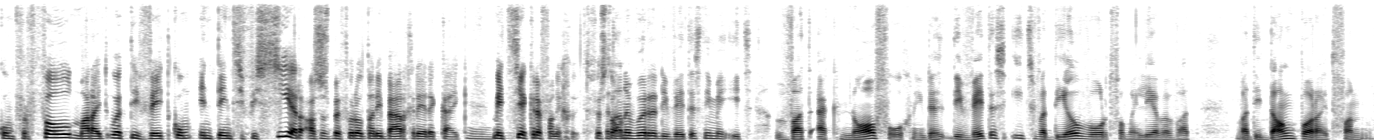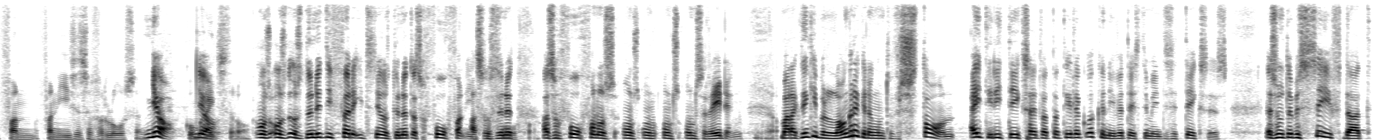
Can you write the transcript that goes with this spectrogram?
kom vervul, maar hy het ook die wet kom intensifiseer as ons byvoorbeeld na die bergrede kyk mm. met sekere van die goed. Verstaan? Ander woorde, die wet is nie meer iets wat ek navolg nie. Die, die wet is iets wat deel word van my lewe wat wat die dankbaarheid van van van Jesus se verlossing ja, kom ja. uitstraal. Ons ons ons doen dit nie vir iets nie, ons doen dit as gevolg van iets. As ons doen dit as gevolg van ons ons ons ons, ons redding. Ja. Maar ek dink die belangrike ding om te verstaan uit hierdie teks uit wat natuurlik ook 'n Nuwe Testamentiese teks is, is om te besef dat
